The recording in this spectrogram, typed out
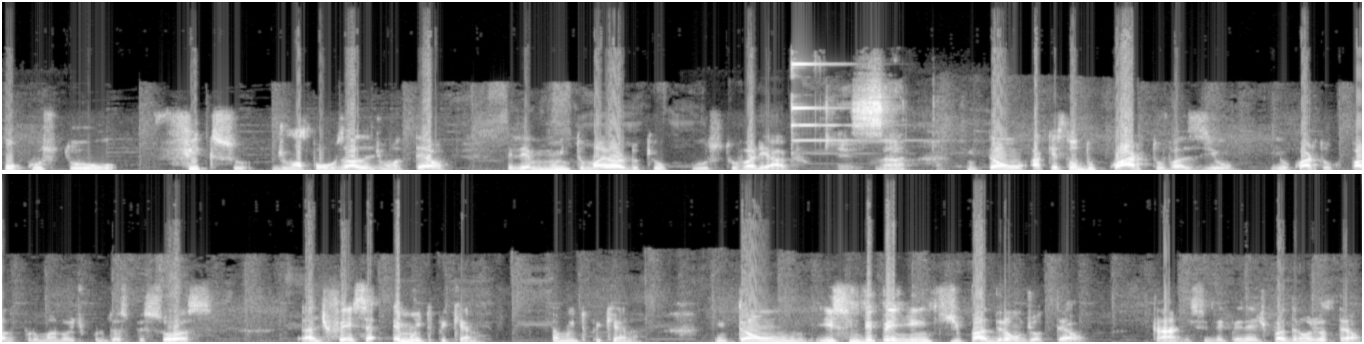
O custo fixo de uma pousada, de um hotel, ele é muito maior do que o custo variável. Né? Exato. Né? Então, a questão do quarto vazio e o quarto ocupado por uma noite por duas pessoas, a diferença é muito pequena. É muito pequena. Então, isso independente de padrão de hotel, tá? Isso independente de padrão de hotel.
